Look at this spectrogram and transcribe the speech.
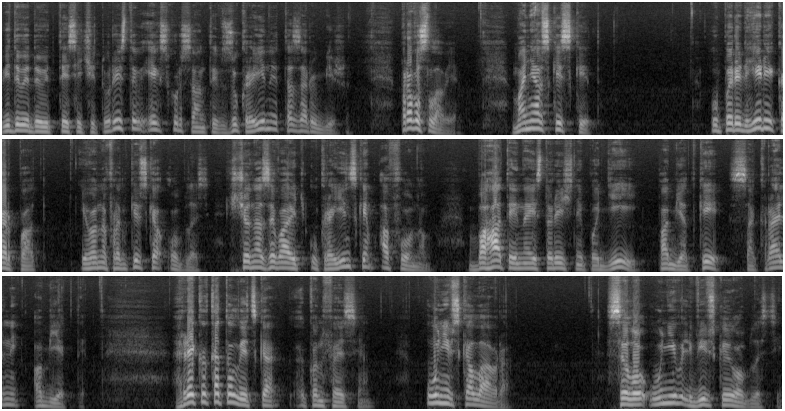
відвідують тисячі туристів і екскурсантів з України та зарубіжжя. Православ'я, Манявський скит, у передгір'ї Карпат, Івано-Франківська область, що називають українським Афоном, багатий на історичні події, пам'ятки, сакральні об'єкти. Греко-католицька конфесія, Унівська лавра, село Унів Львівської області,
